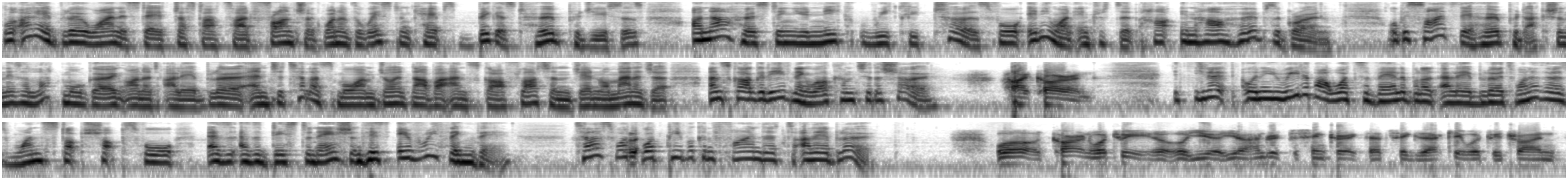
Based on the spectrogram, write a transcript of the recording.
Well, Allée Bleue Wine Estate, just outside Franschhoek, one of the Western Cape's biggest herb producers, are now hosting unique weekly tours for anyone interested in how herbs are grown. Well, besides their herb production, there's a lot more going on at Allée Bleue. And to tell us more, I'm joined now by Ansgar Flaten, General Manager. Ansgar, good evening. Welcome to the show. Hi, Karen. You know, when you read about what's available at Allée Bleue, it's one of those one-stop shops for as, as a destination. There's everything there. Tell us what, what people can find at Allée Bleue. Well, Karen, what we you're, you're 100% correct. That's exactly what we try and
